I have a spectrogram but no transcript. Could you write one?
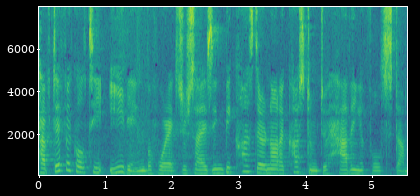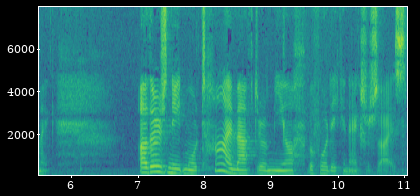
have difficulty eating before exercising because they're not accustomed to having a full stomach. Others need more time after a meal before they can exercise.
